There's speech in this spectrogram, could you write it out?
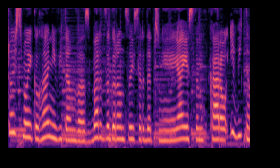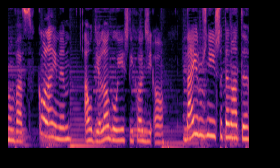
Cześć moi kochani, witam was bardzo gorąco i serdecznie. Ja jestem Karo i witam was w kolejnym audiologu, jeśli chodzi o najróżniejsze tematy.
